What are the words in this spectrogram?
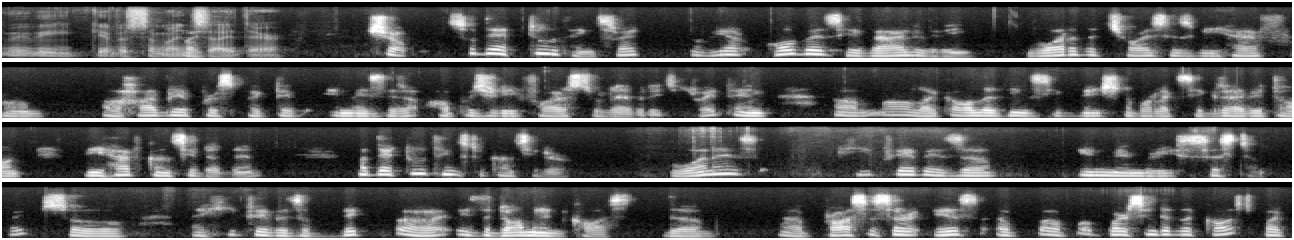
Maybe give us some insight there. Sure, so there are two things, right? We are always evaluating what are the choices we have from a hardware perspective and is there an opportunity for us to leverage it, right? And um, like all the things you mentioned about like say Graviton, we have considered them. But there are two things to consider. One is HeatWave is a in-memory system, right? So HeatWave is a big uh, is the dominant cost. The uh, processor is a, a, percent of the cost, but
